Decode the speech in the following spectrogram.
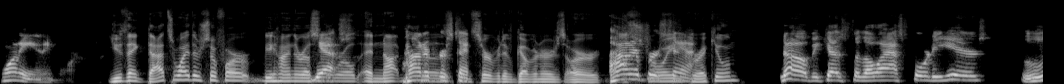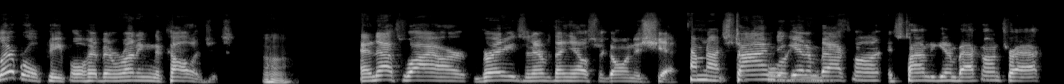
twenty anymore. you think that's why they're so far behind the rest of the world, and not because 100%. conservative governors are 100%. destroying curriculum. No, because for the last forty years, liberal people have been running the colleges, Uh huh. And that's why our grades and everything else are going to shit. I'm not. It's time to get them supporting back on. It's time to get them back on track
